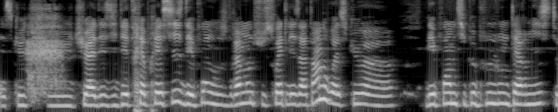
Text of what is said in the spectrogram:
Est-ce que tu, tu, as des idées très précises, des points où vraiment tu souhaites les atteindre, ou est-ce que euh, des points un petit peu plus long-termistes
